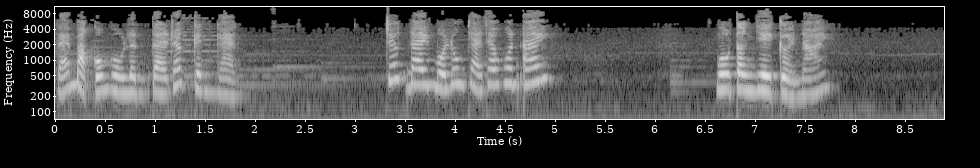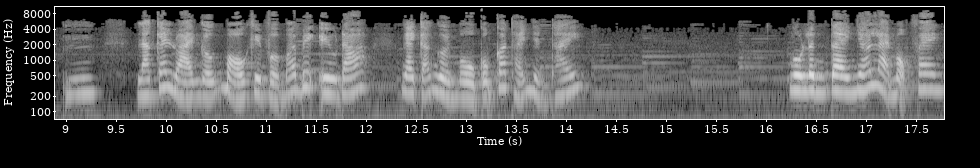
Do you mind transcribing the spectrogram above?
Vẻ mặt của ngô linh tê rất kinh ngạc. Trước đây mùi luôn chạy theo huynh ấy. Ngô tân di cười nói um, là cái loại ngưỡng mộ khi vừa mới biết yêu đó ngay cả người mù cũng có thể nhìn thấy. Ngô linh tê nhớ lại một phen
